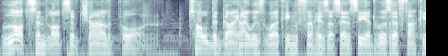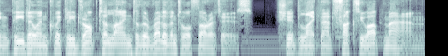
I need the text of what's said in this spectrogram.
Lots and lots of child porn. Told the guy I was working for his associate was a fucking pedo and quickly dropped a line to the relevant authorities. Shit like that fucks you up man.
